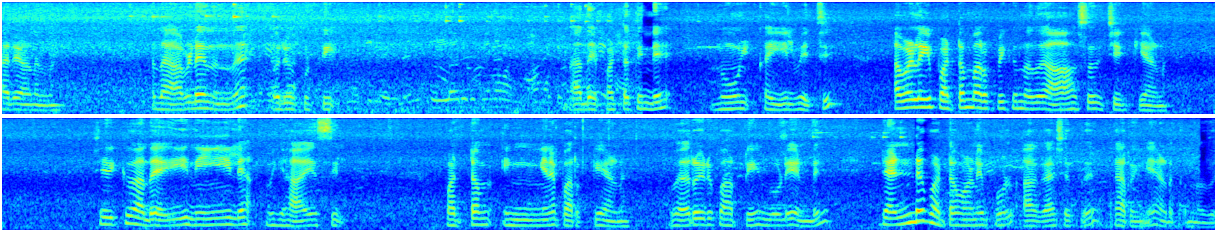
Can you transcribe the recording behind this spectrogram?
ആരാണെന്ന്. അത് അവിടെ നിന്ന് ഒരു കുട്ടി അതെ പട്ടത്തിന്റെ നൂൽ കയ്യിൽ വെച്ച് അവൾ ഈ പട്ടം പറപ്പിക്കുന്നത് ആസ്വദിച്ചിരിക്കുകയാണ്. ശരിക്കും അതെ ഈ നീല വ്യായസിൽ പട്ടം ഇങ്ങനെ പറക്കുകയാണ്. വേറൊരു പാർട്ടിയും കൂടെ ഉണ്ട് രണ്ട് പട്ടമാണ് ഇപ്പോൾ ആകാശത്ത് കറങ്ങി നടക്കുന്നത്.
